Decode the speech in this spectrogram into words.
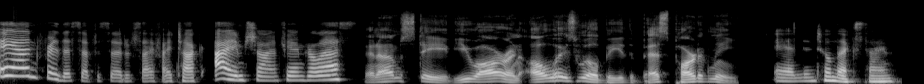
And for this episode of Sci Fi Talk, I am Sean Fangirl S. And I'm Steve. You are and always will be the best part of me. And until next time.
